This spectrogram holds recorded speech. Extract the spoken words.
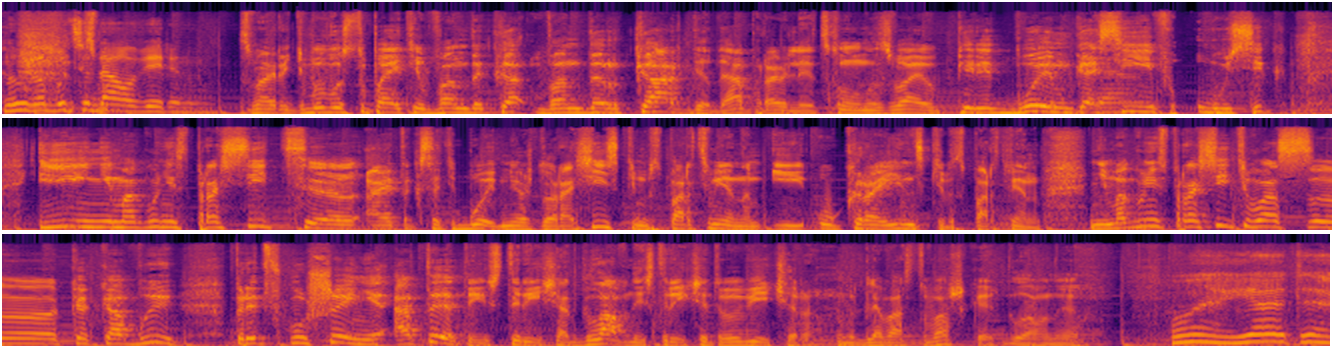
Нужно быть всегда уверенным. Смотрите, вы выступаете в вандека- вандеркарде, да, правильно это слово называю, перед боем Гасиев Усик. И не могу не спросить, э, а это, кстати, бой между российским спортсменом и украинским спортсменом, не могу не спросить вас, э, каковы предвкушения от этой встречи, от главной встречи этого вечера. Для вас ваша, конечно, главная. Ой, я это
